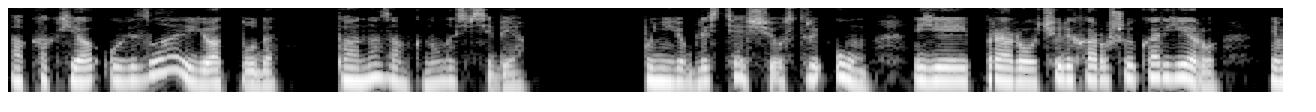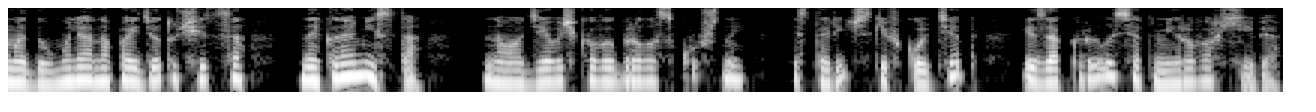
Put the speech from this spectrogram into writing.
а как я увезла ее оттуда, то она замкнулась в себе. У нее блестящий острый ум, ей пророчили хорошую карьеру, и мы думали, она пойдет учиться на экономиста, но девочка выбрала скучный исторический факультет и закрылась от мира в архиве.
